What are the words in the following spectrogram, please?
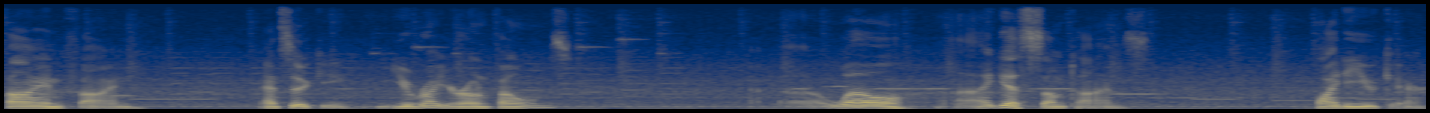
Fine, fine. Natsuki, you write your own poems? Uh, well, I guess sometimes. Why do you care?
